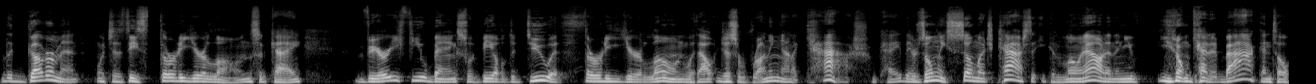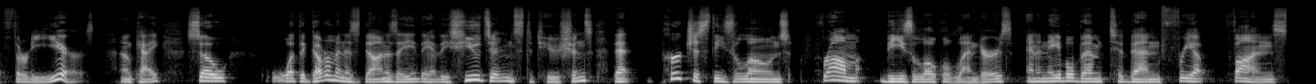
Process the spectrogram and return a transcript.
The government, which is these 30 year loans, okay, very few banks would be able to do a 30 year loan without just running out of cash. Okay. There's only so much cash that you can loan out and then you, you don't get it back until 30 years. Okay. So what the government has done is they, they have these huge institutions that purchase these loans from these local lenders and enable them to then free up funds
